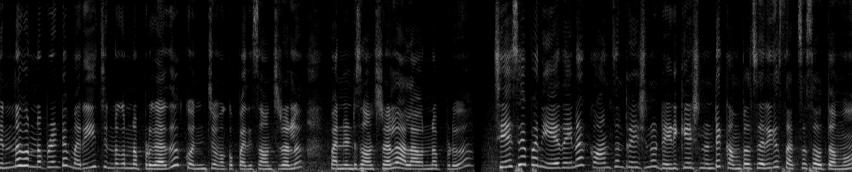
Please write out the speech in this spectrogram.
చిన్నగా ఉన్నప్పుడు అంటే మరీ చిన్నగా ఉన్నప్పుడు కాదు కొంచెం ఒక పది సంవత్సరాలు పన్నెండు సంవత్సరాలు అలా ఉన్నప్పుడు. చేసే పని ఏదైనా కాన్సన్ట్రేషన్ డెడికేషన్ ఉంటే కంపల్సరీగా సక్సెస్ అవుతాము.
